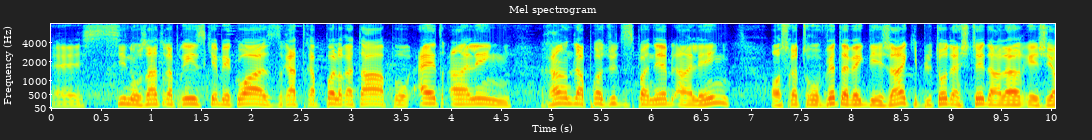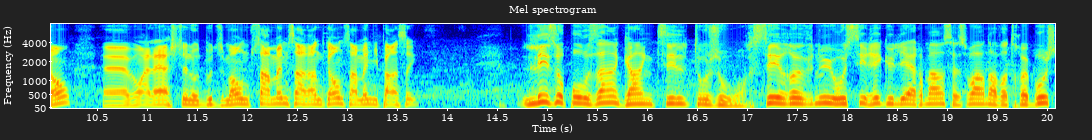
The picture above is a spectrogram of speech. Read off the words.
Euh, si nos entreprises québécoises ne rattrapent pas le retard pour être en ligne, rendre leurs produits disponibles en ligne, on se retrouve vite avec des gens qui, plutôt d'acheter dans leur région, euh, vont aller acheter l'autre bout du monde sans même s'en rendre compte, sans même y penser. Les opposants gagnent-ils toujours? C'est revenu aussi régulièrement ce soir dans votre bouche,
